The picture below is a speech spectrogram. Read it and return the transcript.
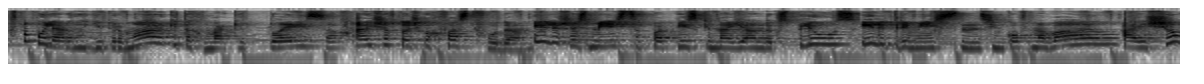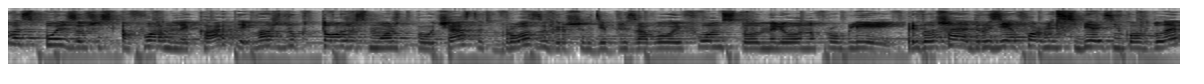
В популярных гипермаркетах, маркетплейсах, а еще в точках фастфуда. Или 6 месяцев подписки на Яндекс Плюс, или 3 месяца на Тинькофф Мобайл. А еще, воспользовавшись оформленной картой, ваш друг тоже сможет поучаствовать в розыгрыше, где призовой фонд 100 миллионов рублей. Приглашая друзей оформить себе Тинькофф Black,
